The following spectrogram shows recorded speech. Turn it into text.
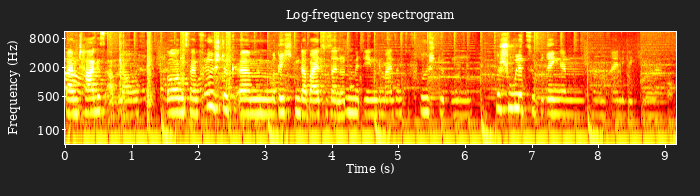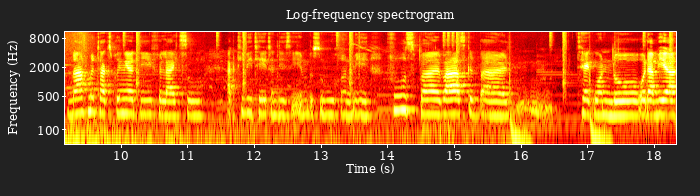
beim Tagesablauf. Morgens beim Frühstück ähm, richten, dabei zu sein und mit denen gemeinsam zu frühstücken, zur Schule zu bringen, einige Kinder. Nachmittags bringen wir die vielleicht zu Aktivitäten, die sie eben besuchen, wie Fußball, Basketball, Taekwondo oder wir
